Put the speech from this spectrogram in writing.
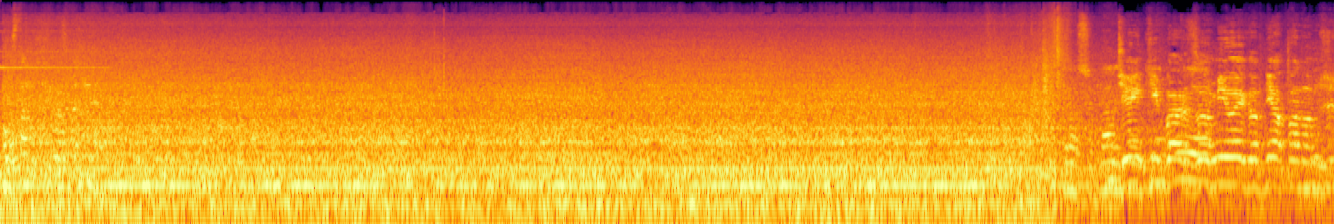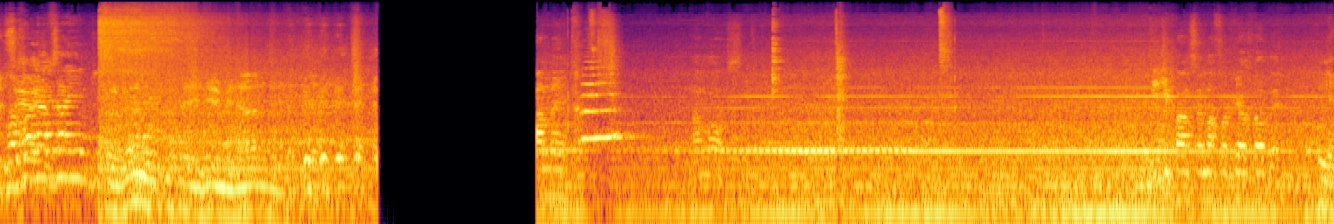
było. Proszę bardzo. Dzięki dziękuję. bardzo, miłego dnia panom No, życzę. nawzajem dziękuję. Idziemy. Mamy na most. Nie.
